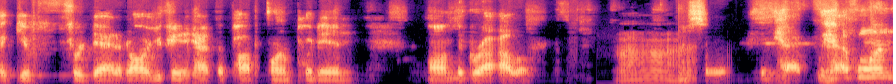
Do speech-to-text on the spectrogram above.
a gift for dad at all, you can have the popcorn put in on the growler. Ah. So we have we have one.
